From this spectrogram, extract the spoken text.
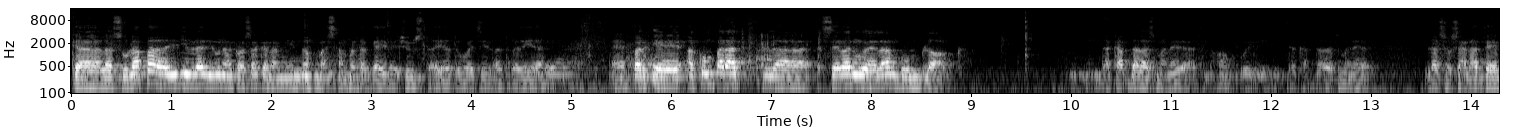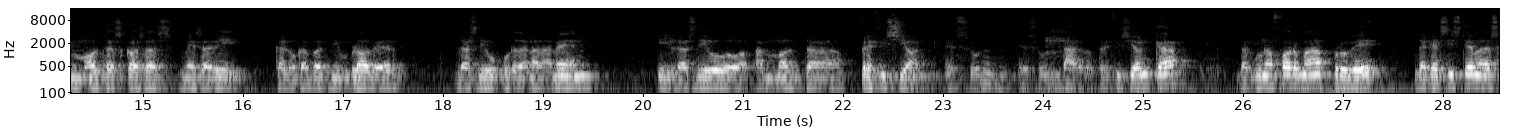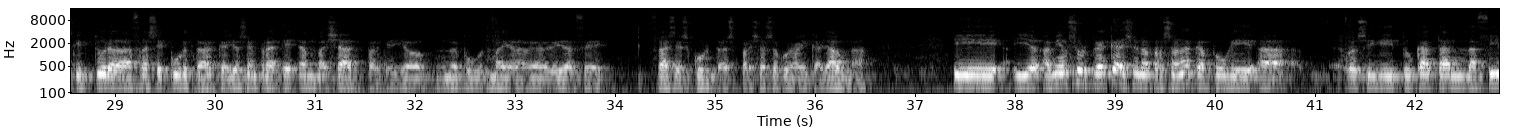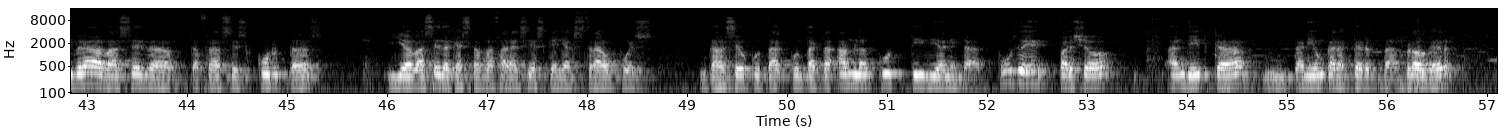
que la solapa del llibre diu una cosa que a mi no m'ha semblat gaire justa, jo t'ho vaig dir l'altre dia, eh, perquè ha comparat la seva novel·la amb un blog, de cap de les maneres, no? Vull dir, de cap de les maneres. La Susana té moltes coses més a dir que el que pot dir un blogger, les diu ordenadament i les diu amb molta precisió, és un, és un dardo. Precisió que d'alguna forma prové d'aquest sistema d'escriptura de la frase curta que jo sempre he embaixat perquè jo no he pogut mai a la meva vida fer frases curtes, per això sóc una mica llauna i, i a mi em sorprèn que és una persona que pugui eh, o sigui, tocar tant la fibra a base de, de frases curtes i a base d'aquestes referències que ella extrau pues, del seu contacte amb la quotidianitat. Poder, per això, han dit que tenia un caràcter de blogger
